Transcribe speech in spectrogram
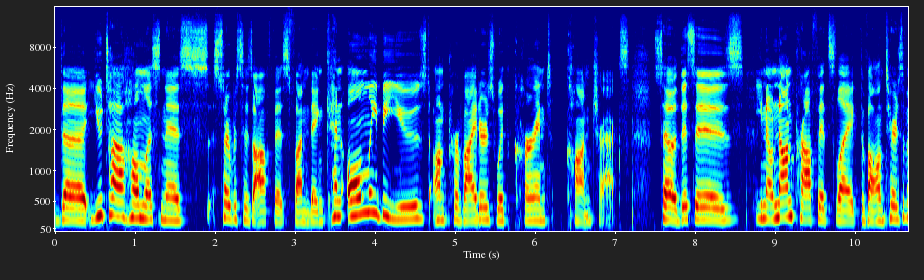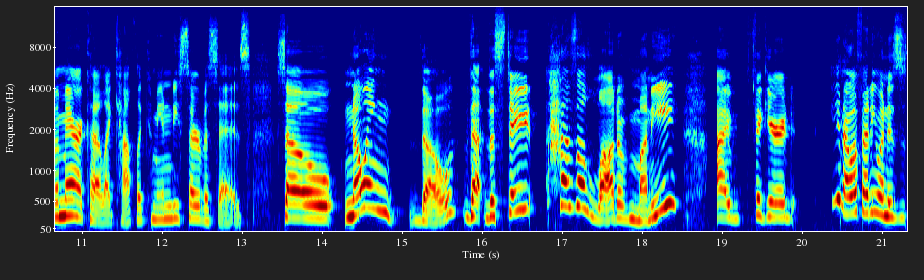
the Utah Homelessness Services Office funding can only be used on providers with current contracts. So this is, you know, nonprofits like the Volunteers of America, like Catholic Community Services. So knowing though that the state has a lot of money, I figured you know, if anyone is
